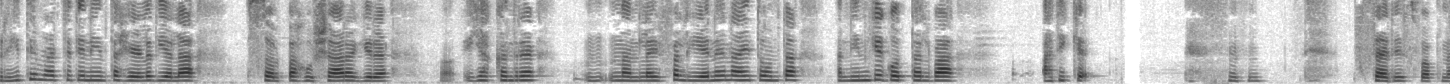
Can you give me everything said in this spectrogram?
ಪ್ರೀತಿ ಮಾಡ್ತಿದ್ದೀನಿ ಅಂತ ಹೇಳಿದ್ಯಲ್ಲ, ಸ್ವಲ್ಪ ಹುಷಾರಾಗಿರ. ಯಾಕಂದ್ರೆ ನನ್ನ ಲೈಫಲ್ಲಿ ಏನೇನಾಯ್ತು ಅಂತ ನಿನಗೆ ಗೊತ್ತಲ್ವಾ? ಅದಕ್ಕೆ ಸರಿ ಸ್ವಪ್ನ,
